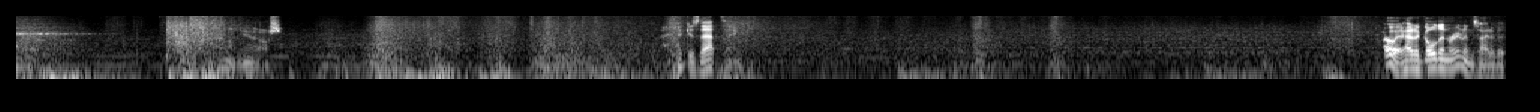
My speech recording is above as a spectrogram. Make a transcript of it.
Oh, is that thing? Oh, it had a golden rune inside of it.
